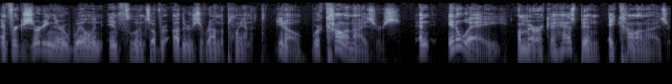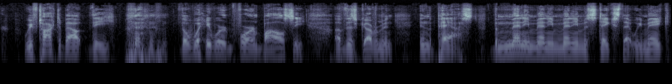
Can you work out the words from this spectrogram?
and for exerting their will and influence over others around the planet. You know, we're colonizers. And in a way, America has been a colonizer. We've talked about the the wayward foreign policy of this government in the past, the many, many, many mistakes that we make,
